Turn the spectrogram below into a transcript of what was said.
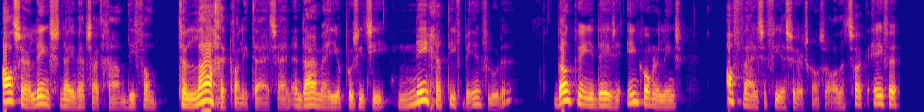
Als er links naar je website gaan die van te lage kwaliteit zijn en daarmee je positie negatief beïnvloeden, dan kun je deze inkomende links afwijzen via Search Console. Dat zal ik even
